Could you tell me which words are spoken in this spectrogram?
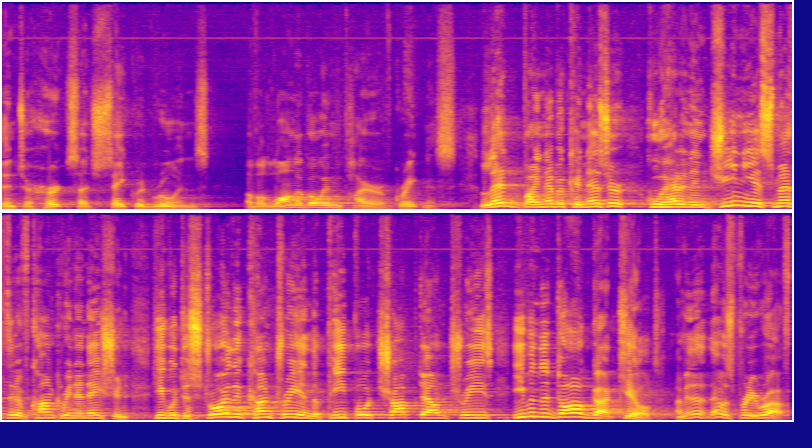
than to hurt such sacred ruins of a long ago empire of greatness. Led by Nebuchadnezzar, who had an ingenious method of conquering a nation, he would destroy the country and the people, chop down trees. Even the dog got killed. I mean, that, was pretty rough.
